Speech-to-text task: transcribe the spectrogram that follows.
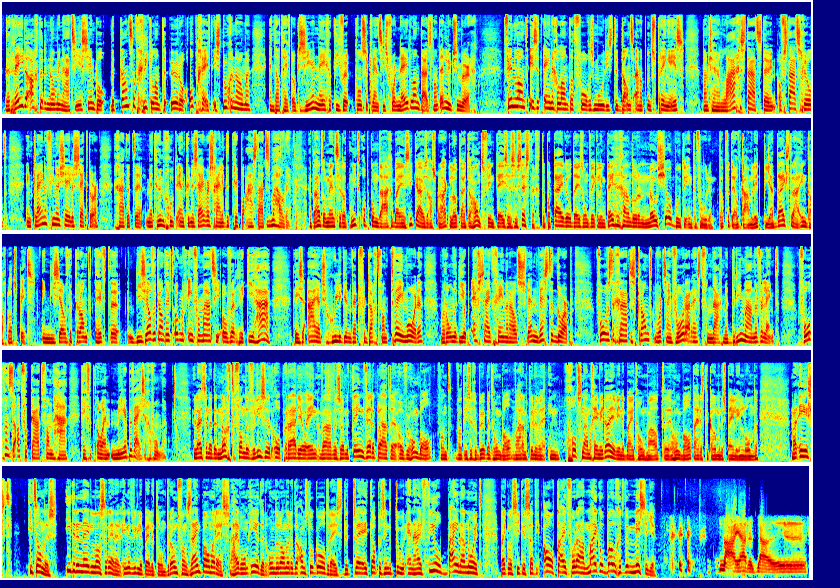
De reden achter de nominatie is simpel. De kans dat Griekenland de euro opgeeft is toegenomen. En dat heeft ook zeer negatieve consequenties voor Nederland, Duitsland en Luxemburg. Finland is het enige land dat volgens Moody's de dans aan het ontspringen is. Dankzij hun lage staatssteun of staatsschuld en kleine financiële sector gaat het eh, met hun goed en kunnen zij waarschijnlijk de AAA-status behouden. Het aantal mensen dat niet opkomt dagen bij een ziekenhuisafspraak loopt uit de hand, vindt D66. De partij wil deze ontwikkeling tegengaan door een no-show-boete in te voeren. Dat vertelt Kamerlid Pia Dijkstra in Dagblad Spits. In diezelfde krant heeft, eh, diezelfde krant heeft ook nog informatie over Ricky H. Deze Ajax-hooligan werd verdacht van twee moorden, waaronder die op F-site-generaal Sven Westendorp. Volgens de gratis krant wordt zijn voorarrest vandaag met drie maanden verlengd. Volgens de advocaat van H heeft het OM meer bewijzen gevonden. U luistert naar de Nacht van de Verliezer op Radio 1... waar we zo meteen verder praten over honkbal. Want wat is er gebeurd met honkbal? Waarom kunnen we in godsnaam geen medaille winnen bij het honkbal, het, eh, honkbal... tijdens de komende Spelen in Londen? Maar eerst Iets anders. Iedere Nederlandse renner in het wielerpeloton droomt van zijn palmares. Hij won eerder onder andere de Amstel Gold Race, de twee etappes in de Tour. En hij viel bijna nooit. Bij klassiekers zat hij altijd vooraan. Michael Bogert, we missen je. Nou ja, dat, ja eh,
